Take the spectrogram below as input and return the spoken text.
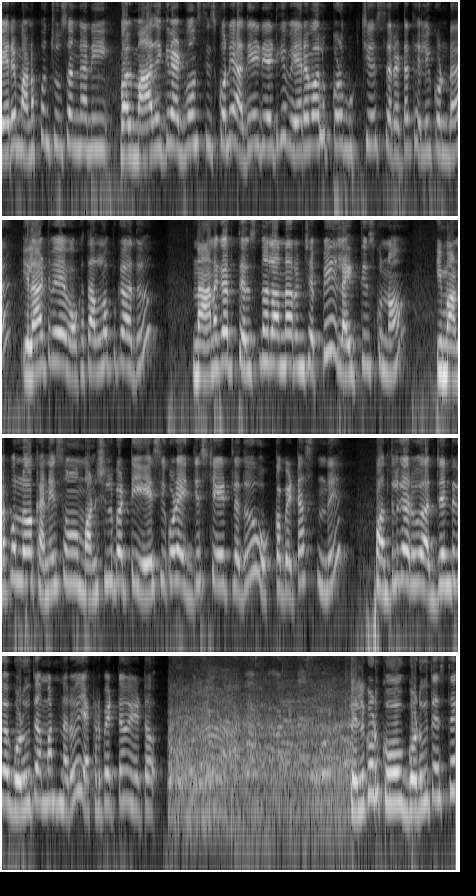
వేరే మండపం చూసాం కానీ వాళ్ళు మా దగ్గర అడ్వాన్స్ తీసుకొని అదే డేట్కి వేరే వాళ్ళకి కూడా బుక్ చేస్తారట తెలియకుండా. ఇలాంటివే ఒక తలనొప్పి కాదు. నాన్నగారు తెలిసిన వాళ్ళు అన్నారని చెప్పి లైట్ తీసుకున్నాం. ఈ మండపంలో కనీసం మనుషులు బట్టి ఏసీ కూడా అడ్జస్ట్ చేయట్లేదు. ఒక్క పెట్టేస్తుంది. పంతులు గారు అర్జెంటుగా గొడుగు తెమ్మంటున్నారు. ఎక్కడ పెట్టాం ఏటో. పెళ్ళికొడుకు గొడుగు తెస్తే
